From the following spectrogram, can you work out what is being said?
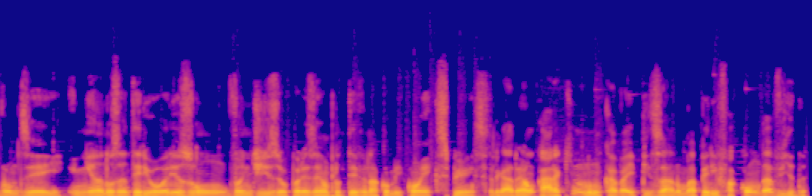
vamos dizer aí, em anos anteriores, um Van Diesel, por exemplo, teve na Comic Con Experience, tá ligado? É um cara que nunca vai pisar numa perifacon da vida.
